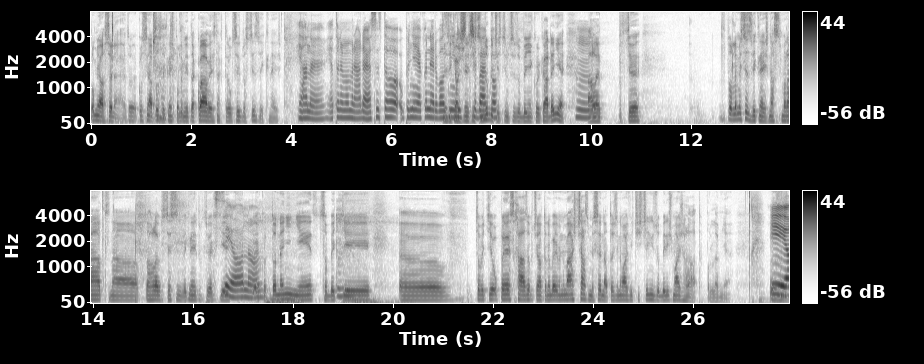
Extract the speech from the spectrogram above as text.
To mě asi ne. To jako si na to zvykneš, podle mě taková věc, na kterou si prostě zvykneš. Já ne, já to nemám ráda. Já jsem z toho úplně jako nervózní, Neříkám, když že třeba zuby, jako... čistím si zuby několikrát denně, hmm. ale prostě podle mě si zvykneš na smrad, na tohle prostě si zvykneš, protože jak Asi jo, no. jako to není nic, co by ti uh, co by ti úplně scházelo, protože na to nebude, nemáš čas myslet na to, že nemáš vyčištěný zuby, když máš hlad, podle mě. Jo,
